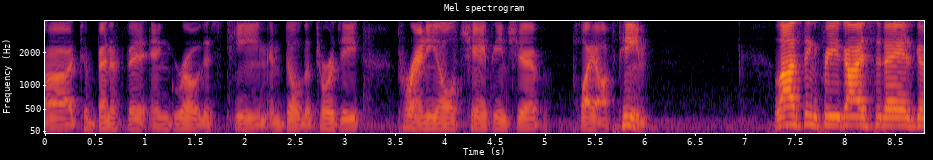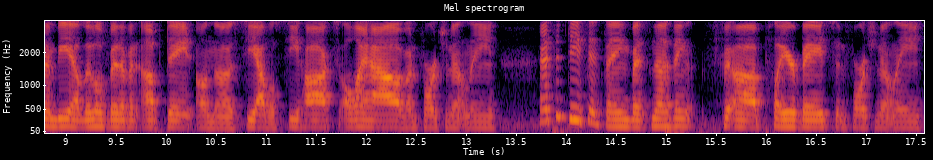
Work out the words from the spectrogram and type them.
uh, to benefit and grow this team and build it towards a perennial championship playoff team. Last thing for you guys today is going to be a little bit of an update on the Seattle Seahawks. All I have, unfortunately, it's a decent thing, but it's nothing uh, player based, unfortunately.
